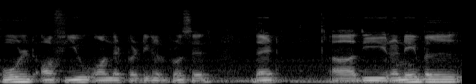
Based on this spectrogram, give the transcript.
hold of you on that particular process that uh, the runnable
